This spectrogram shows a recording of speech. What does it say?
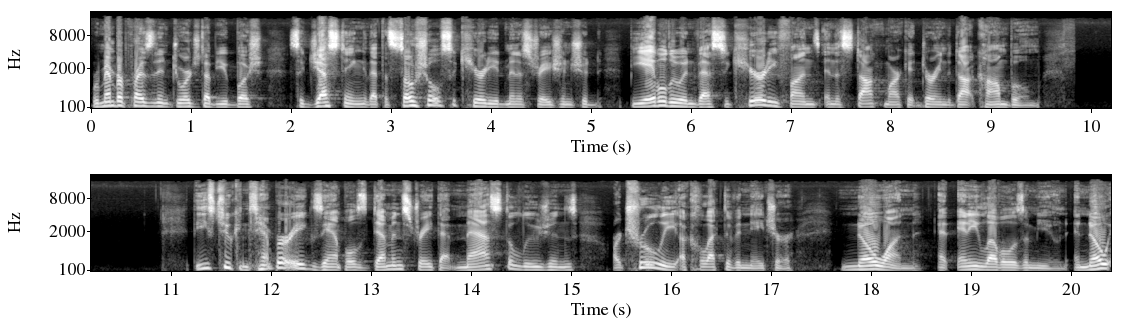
Remember President George W. Bush suggesting that the Social Security Administration should be able to invest security funds in the stock market during the dot com boom. These two contemporary examples demonstrate that mass delusions are truly a collective in nature. No one at any level is immune, and no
